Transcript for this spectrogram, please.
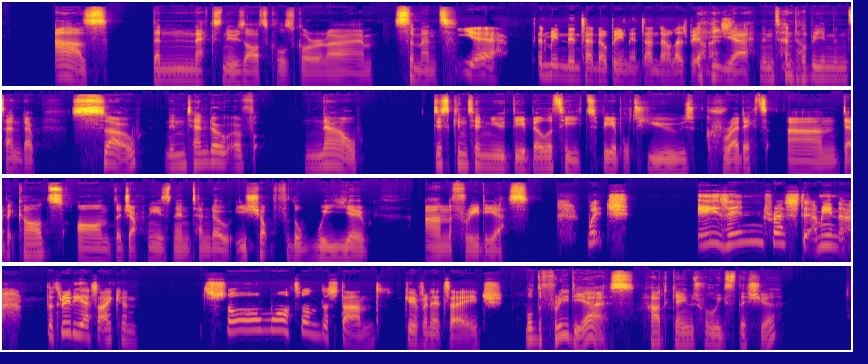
as the next news article's going to um, cement. Yeah. I mean, Nintendo being Nintendo, let's be honest. yeah, Nintendo being Nintendo. So, Nintendo have now discontinued the ability to be able to use credit and debit cards on the Japanese Nintendo eShop for the Wii U and the 3DS. Which is interesting. I mean, the 3DS I can somewhat understand, given its age. Well, the 3DS had games released this year.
